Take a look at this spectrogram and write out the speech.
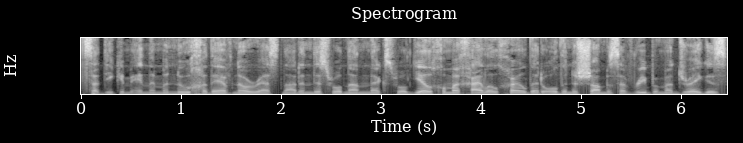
tzaddikim ein menucha, they have no rest, not in this world, not in the next world. that all the neshamas have riba madregas,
